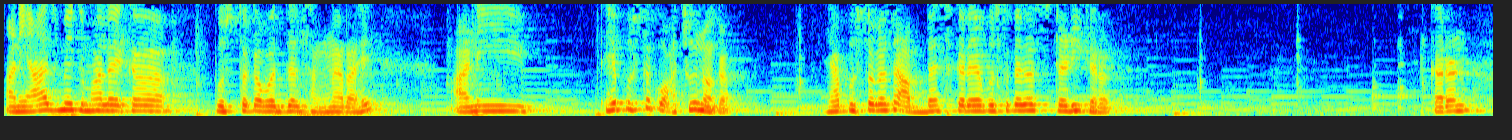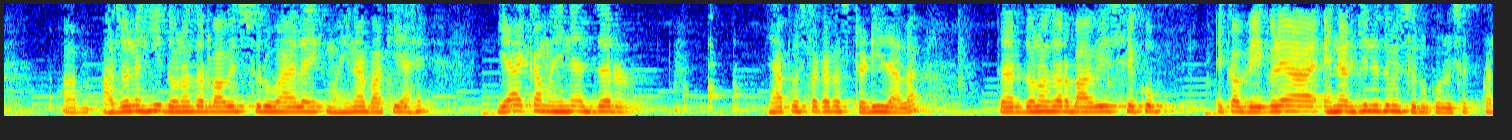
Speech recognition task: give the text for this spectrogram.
आणि आज मी तुम्हाला एका पुस्तकाबद्दल सांगणार आहे. आणि हे पुस्तक वाचू नका. ह्या पुस्तकाचा अभ्यास करा या पुस्तकाचा स्टडी करा. कारण अजूनही दोन हजार बावीस सुरू व्हायला एक महिना बाकी आहे. या एका महिन्यात जर ह्या पुस्तकाचा स्टडी झाला तर दोन हजार बावीस हे खूप एका वेगळ्या एनर्जीने तुम्ही सुरू करू शकता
